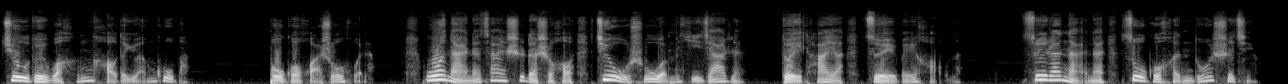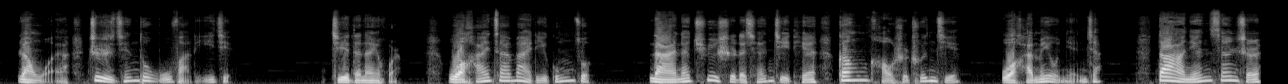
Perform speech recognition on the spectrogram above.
就对我很好的缘故吧。不过话说回来，我奶奶在世的时候就属我们一家人对她呀最为好了。虽然奶奶做过很多事情。让我呀，至今都无法理解。记得那会儿，我还在外地工作，奶奶去世的前几天刚好是春节，我还没有年假。大年三十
